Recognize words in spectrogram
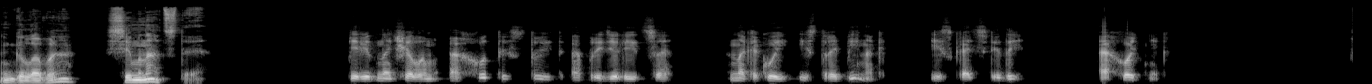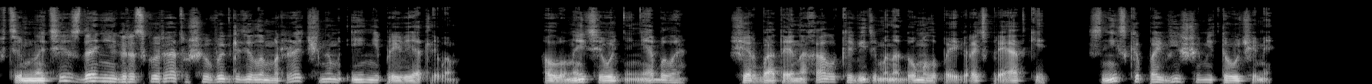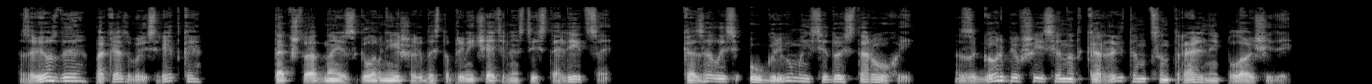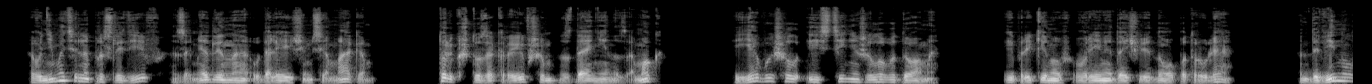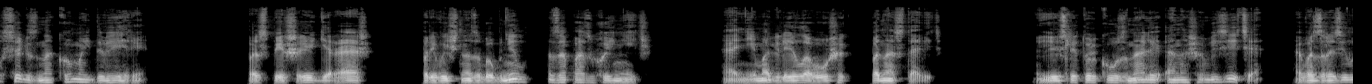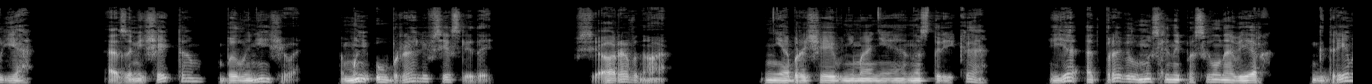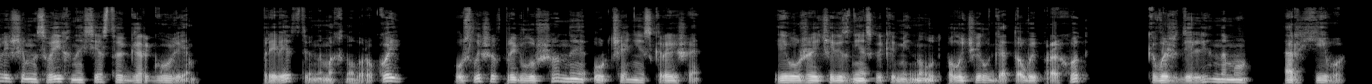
Глава 17 Перед началом охоты стоит определиться, на какой из тропинок искать следы. Охотник. В темноте здание городской ратуши выглядело мрачным и неприветливым. Луны сегодня не было. Щербатая нахалка, видимо, надумала поиграть в прятки с низко повисшими тучами. Звезды показывались редко, так что одна из главнейших достопримечательностей столицы казалась угрюмой седой старухой, сгорбившейся над корытом центральной площади. Внимательно проследив за медленно удаляющимся магом, только что закрывшим здание на замок, я вышел из тени жилого дома и, прикинув время до очередного патруля, двинулся к знакомой двери. «Поспеши, Гераж, Привычно забубнил за пазухой Нич. Они могли ловушек понаставить. «Если только узнали о нашем визите», — возразил я. А замечать там было нечего. Мы убрали все следы. Все равно. Не обращая внимания на старика, я отправил мысленный посыл наверх, к дремлющим на своих насестах горгульям. Приветственно махнул рукой, услышав приглушенное урчание с крыши и уже через несколько минут получил готовый проход к вожделенному архиву.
